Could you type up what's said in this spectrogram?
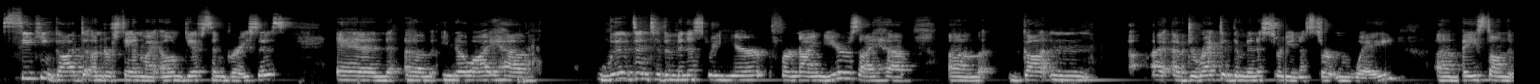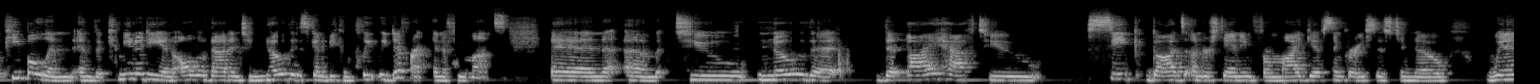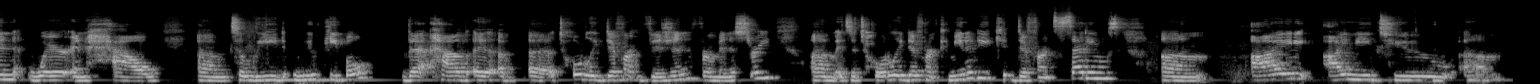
seeking God to understand my own gifts and graces, and um, you know I have lived into the ministry here for nine years. I have um, gotten I, have directed the ministry in a certain way um, based on the people and, and the community and all of that, and to know that it's going to be completely different in a few months, and um, to know that that I have to seek God's understanding for my gifts and graces to know when, where, and how um, to lead new people that have a, a, a, totally different vision for ministry. Um, it's a totally different community, different settings. Um, I I need to um,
